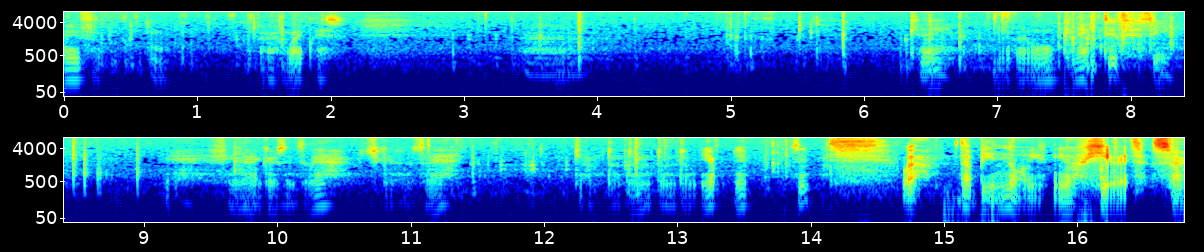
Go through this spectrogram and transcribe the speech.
over uh, like this. Okay, they're all connected. See, yeah, see that goes into there, which goes into there. Dum, dum, dum. Yep, yep. See? Well, that'll be noise. You'll hear it, so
